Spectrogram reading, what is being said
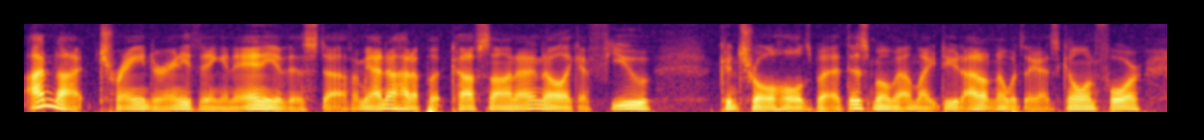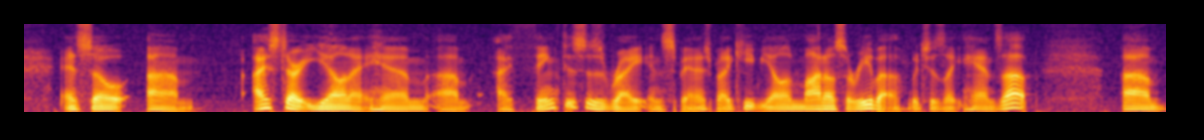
I'm not trained or anything in any of this stuff. I mean, I know how to put cuffs on. I know like a few control holds, but at this moment, I'm like, dude, I don't know what the guy's going for, and so um, I start yelling at him. Um, I think this is right in Spanish, but I keep yelling "manos arriba," which is like hands up. Um,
